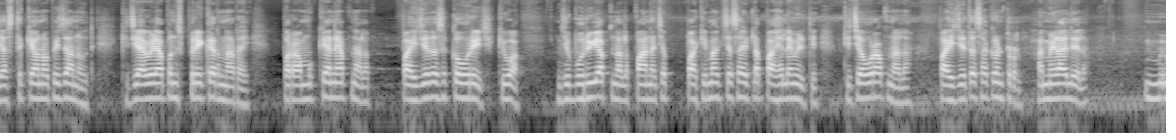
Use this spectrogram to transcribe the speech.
जास्त कॅनॉपी जाणवते की ज्यावेळी आपण स्प्रे करणार आहे प्रामुख्याने आपल्याला पाहिजे तसं कव्हरेज किंवा जे बुरवी आपणाला पानाच्या पाठीमागच्या साईडला पाहायला मिळते तिच्यावर आपणाला पाहिजे तसा कंट्रोल हा मिळालेला मि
